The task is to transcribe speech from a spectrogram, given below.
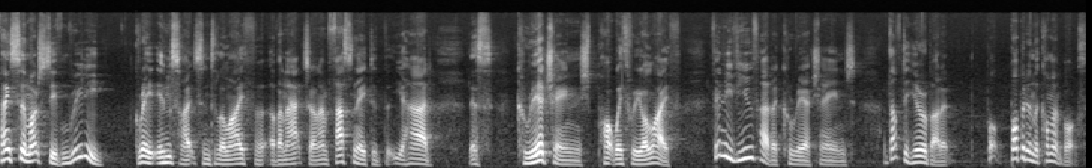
thanks so much stephen really great insights into the life of an actor, and I'm fascinated that you had this career change partway through your life. If any of you've had a career change, I'd love to hear about it. Pop, pop it in the comment box.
